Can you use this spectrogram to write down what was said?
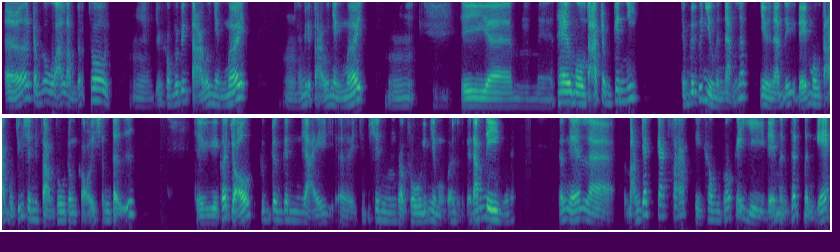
ở trong cái quả lòng đó thôi. Ừ, chứ không có biết tạo cái nhân mới. Ừ, không biết tạo cái nhân mới. Ừ. Thì uh, theo mô tả trong kinh ý, trong kinh có nhiều hình ảnh lắm. Nhiều hình ảnh để, để mô tả một chúng sinh phàm phu trong cõi sanh tử. Thì có chỗ trong kinh dạy ờ, uh, chúng sinh phàm phu giống như một cái, cái đám điên vậy đó. có nghĩa là bản chất các pháp thì không có cái gì để mình thích mình ghét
